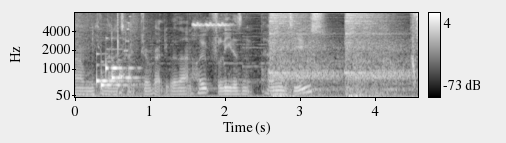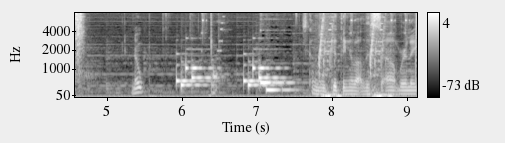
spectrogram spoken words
Um, we can then attack directly with that. Hopefully he doesn't have anything to use. Nope. It's kind of a good thing about this setup, really.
